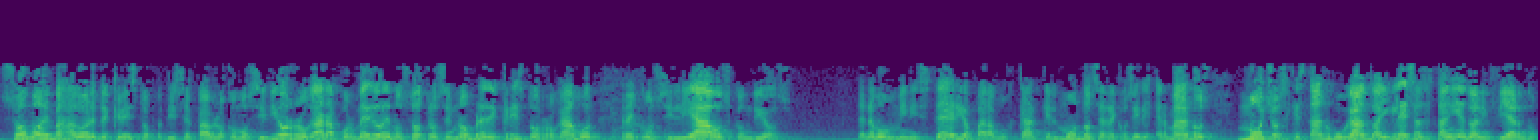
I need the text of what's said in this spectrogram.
Somos embajadores de Cristo, dice Pablo, como si Dios rogara por medio de nosotros en nombre de Cristo, rogamos, reconciliados con Dios. Tenemos un ministerio para buscar que el mundo se reconcilie. Hermanos, muchos que están jugando a iglesias están yendo al infierno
